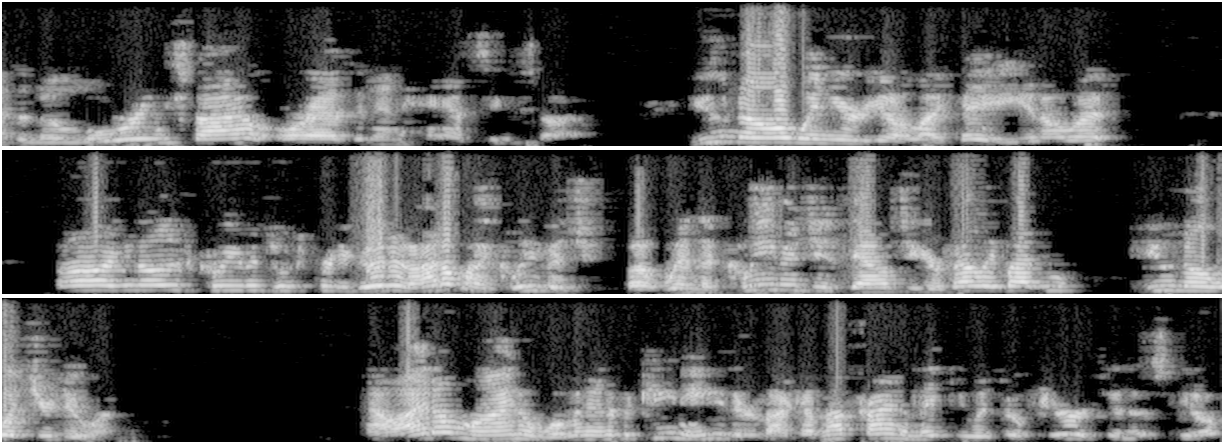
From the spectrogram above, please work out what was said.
as an alluring style or as an enhancing style. You know when you're, you know, like, hey, you know what? Uh, you know, this cleavage looks pretty good, and I don't like cleavage, but when the cleavage is down to your belly button, you know what you're doing. Now, I don't mind a woman in a bikini either. Like, I'm not trying to make you into a Puritanist, you know,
